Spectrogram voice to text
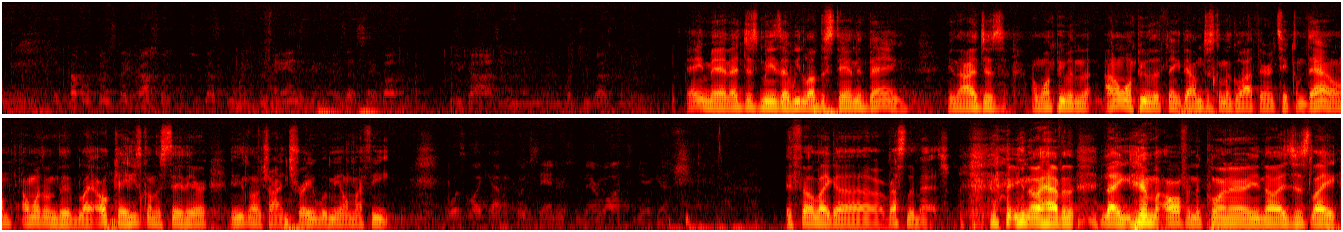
Hey man, that just means that we love to stand and bang. You know, I just I want people to I don't want people to think that I'm just gonna go out there and take them down. I want them to be like, okay, he's gonna sit there and he's gonna try and trade with me on my feet. What was it like having Coach Sanderson there watching you again? It felt like a wrestling match. you know, having like him off in the corner, you know, it's just like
